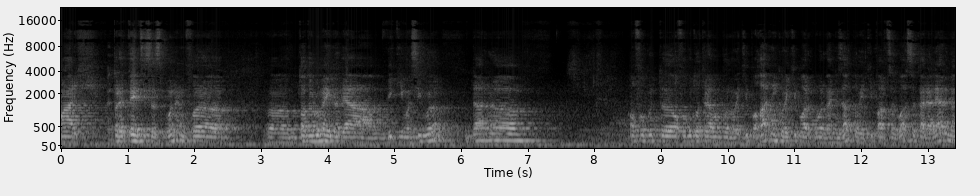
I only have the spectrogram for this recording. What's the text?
mari pretenții, să spunem, fără uh, toată lumea îi dădea victimă sigură, dar uh, au făcut, uh, au făcut o treabă bună. O echipă harnică, o echipă organizată, o echipă arțăgoasă, care aleargă,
